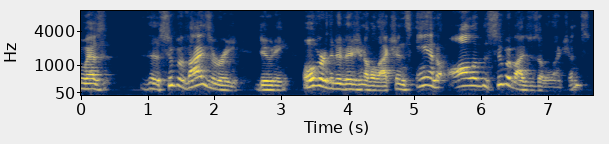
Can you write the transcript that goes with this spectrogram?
who has the supervisory duty over the division of elections and all of the supervisors of elections.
